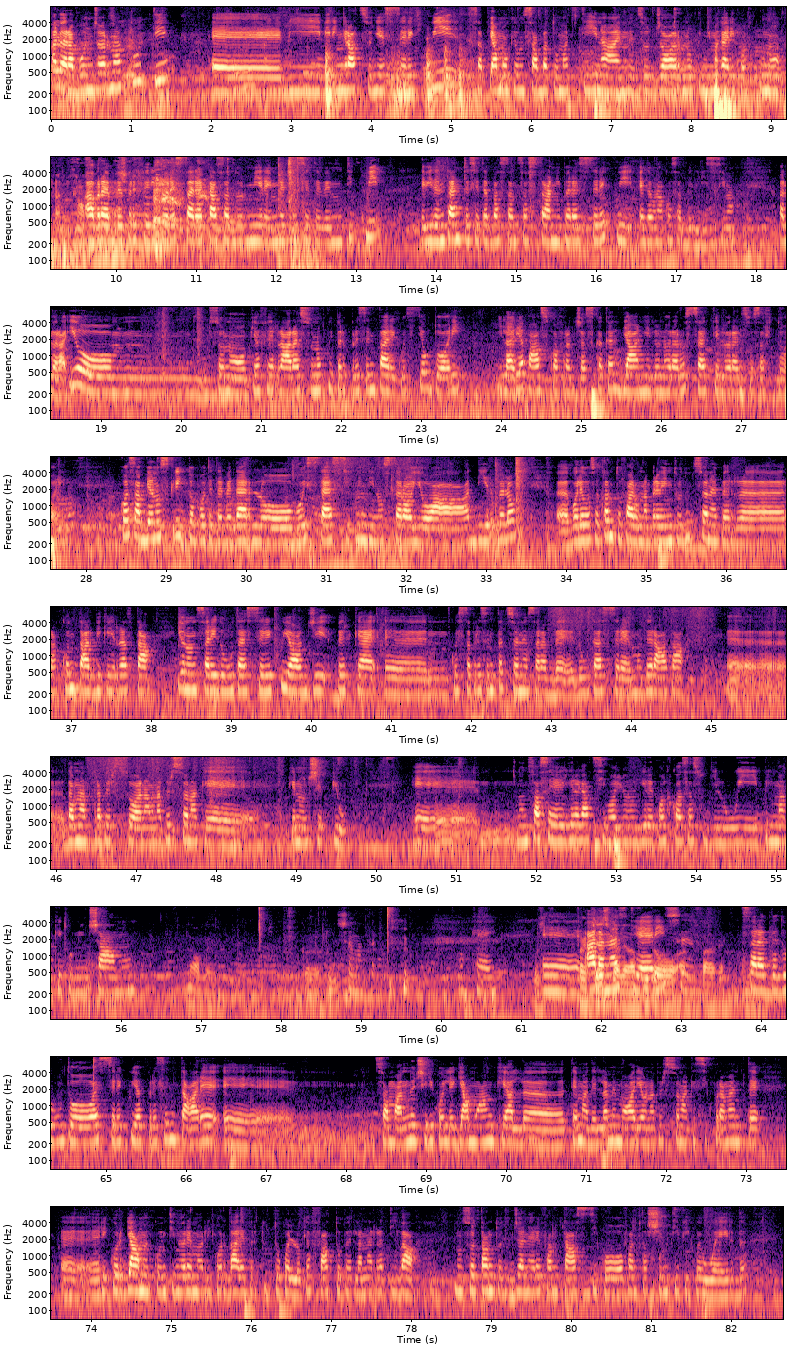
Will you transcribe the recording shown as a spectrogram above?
Allora, buongiorno a tutti, eh, vi, vi, ringrazio di essere qui, sappiamo che un sabato mattina è mezzogiorno, quindi magari qualcuno avrebbe preferito restare a casa a dormire, invece siete venuti qui, evidentemente siete abbastanza strani per essere qui ed è una cosa bellissima. Allora, io mh, mm, sono Pia Ferrara e sono qui per presentare questi autori, Ilaria Pasqua, Francesca Caldiani, Eleonora Rossetti e Lorenzo Sartori cosa abbiano scritto potete vederlo voi stessi, quindi non starò io a, a dirvelo. Eh, volevo soltanto fare una breve introduzione per eh, raccontarvi che in realtà io non sarei dovuta essere qui oggi perché eh, questa presentazione sarebbe dovuta essere moderata eh, da un'altra persona, una persona che, che non c'è più. E, non so se i ragazzi vogliono dire qualcosa su di lui prima che cominciamo. No, beh piccola, tu. Ok. Eh, Alan Altieri sarebbe dovuto essere qui a presentare e, insomma noi ci ricolleghiamo anche al tema della memoria, una persona che sicuramente eh, ricordiamo e continueremo a ricordare per tutto quello che ha fatto per la narrativa non soltanto di genere fantastico, fantascientifico e weird.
